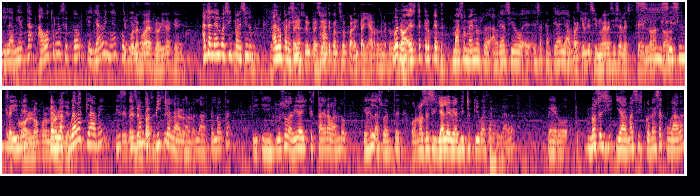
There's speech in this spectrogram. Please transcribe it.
Y la avienta a otro receptor que ya venía corriendo. Tipo la jugada de Florida que Ándale, algo así parecido. algo parecido. Es impresionante cuántos son 40 yardas, una cosa Bueno, este creo que más o menos eh, habría sido e, esa cantidad de yardas. por aquí el 19 sí se les peló sí, a todos. Sí, es increíble. Se coló por una Pero la jugada clave es, donde picha la, la, pelota. Y, incluso David ahí que está grabando tiene la suerte, o no sé si ya le habían dicho que iba a esa jugada, pero no sé si, y además si con esa jugada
